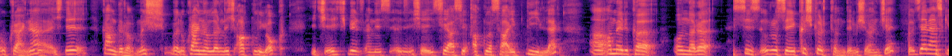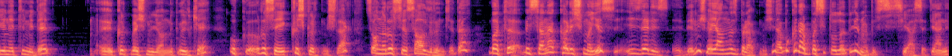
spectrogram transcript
Ukrayna işte kandırılmış. Böyle Ukraynalıların hiç aklı yok. Hiç hiçbir hani şey siyasi akla sahip değiller. Amerika onlara siz Rusya'yı kışkırtın demiş önce. Zelenski yönetimi de 45 milyonluk ülke Rusya'yı kışkırtmışlar. Sonra Rusya saldırınca da Batı biz sana karışmayız, izleriz demiş ve yalnız bırakmış. Yine bu kadar basit olabilir mi bir siyaset? Yani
